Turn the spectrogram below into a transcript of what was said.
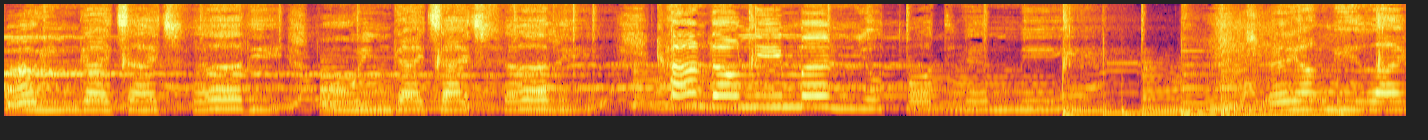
我应该在这里，不应该在这里，看到你们有多甜蜜。这样一来，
